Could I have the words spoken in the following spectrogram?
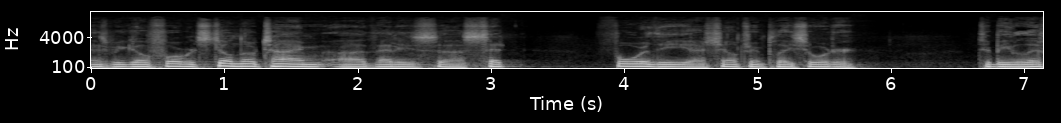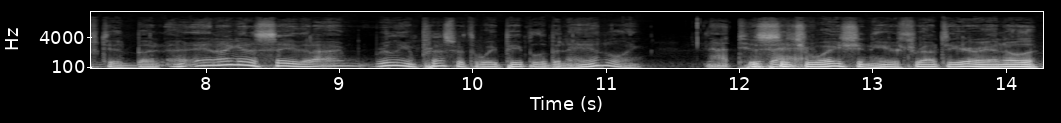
as we go forward. Still, no time uh, that is uh, set for the uh, shelter-in-place order to be lifted. But uh, and I got to say that I'm really impressed with the way people have been handling Not too the bad. situation here throughout the area. I know that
